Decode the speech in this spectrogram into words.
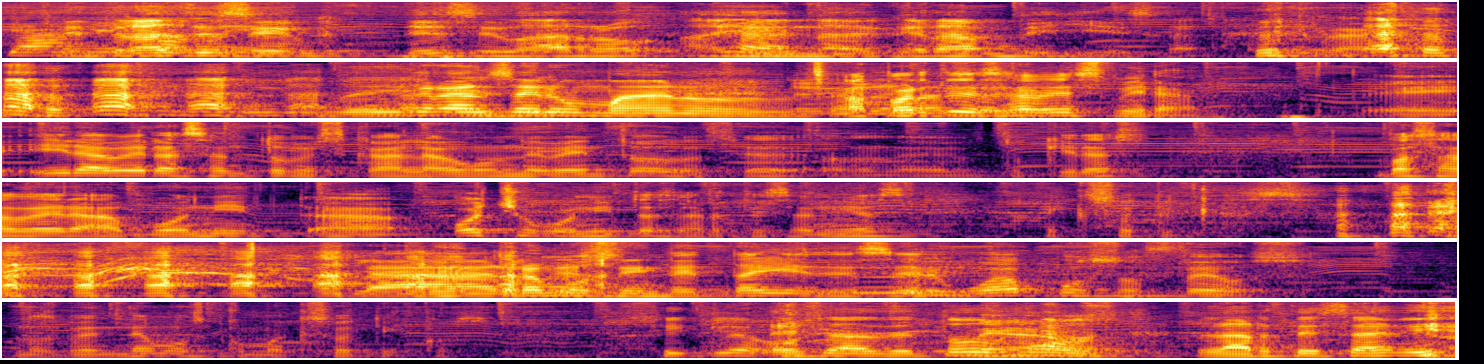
Ya, Detrás de ese, de ese barro hay una gran belleza. Un gran ser humano. Aparte, ¿sabes? Mira, eh, ir a ver a Santo Mezcal a un evento, donde, donde tú quieras, vas a ver a, boni- a ocho bonitas artesanías exóticas. Claro no entramos que sí. en detalles de ser guapos o feos. Nos vendemos como exóticos. Sí, claro. O sea, de todos modos, la artesanía.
